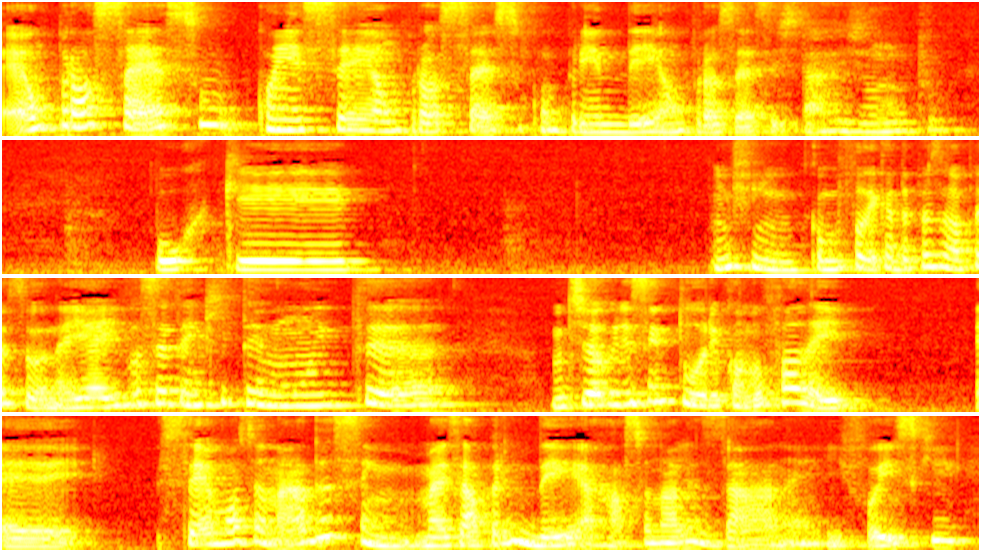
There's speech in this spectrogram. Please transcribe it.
é um processo conhecer, é um processo compreender, é um processo estar junto, porque enfim, como eu falei, cada pessoa é uma pessoa, né? E aí você tem que ter muita, muito jogo de cintura. E como eu falei, é, ser emocionada sim, mas aprender a racionalizar, né? E foi isso que,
